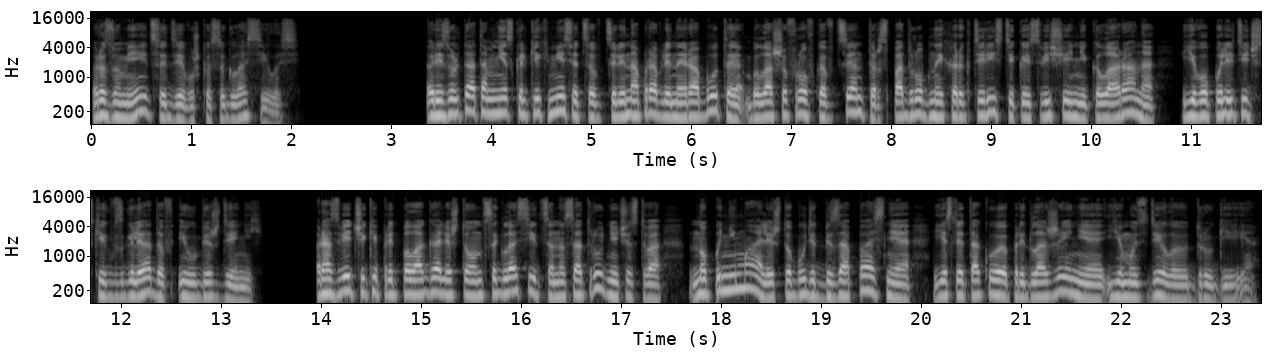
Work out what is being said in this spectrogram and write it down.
Разумеется, девушка согласилась. Результатом нескольких месяцев целенаправленной работы была шифровка в центр с подробной характеристикой священника Лорана, его политических взглядов и убеждений. Разведчики предполагали, что он согласится на сотрудничество, но понимали, что будет безопаснее, если такое предложение ему сделают другие.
